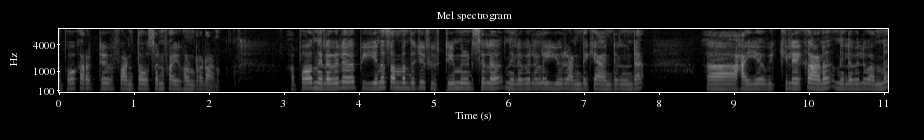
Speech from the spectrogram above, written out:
അപ്പോൾ correct one thousand five hundred ആണ്. അപ്പോൾ നിലവിൽ പീനെ സംബന്ധിച്ച് ഫിഫ്റ്റീൻ മിനിറ്റ്സിൽ നിലവിലുള്ള ഈ ഒരു രണ്ട് ക്യാൻഡലിന്റെ ഹൈ വിക്കിലേക്കാണ് നിലവിൽ വന്ന്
